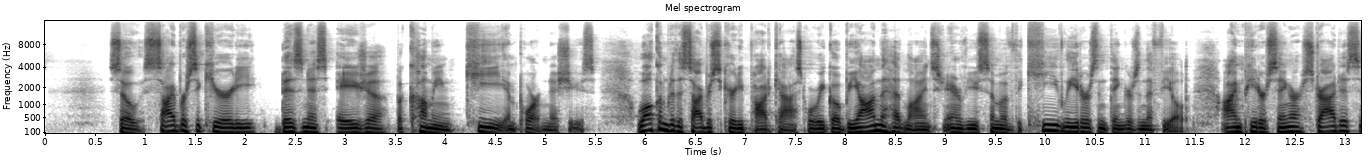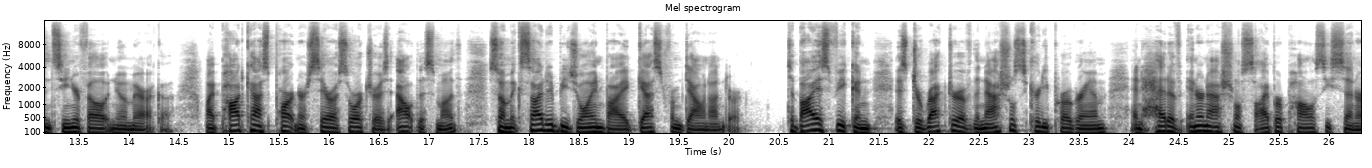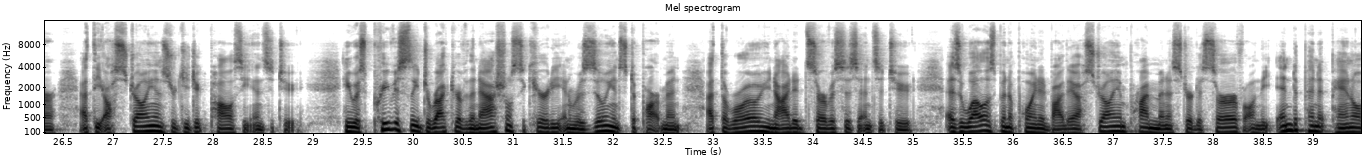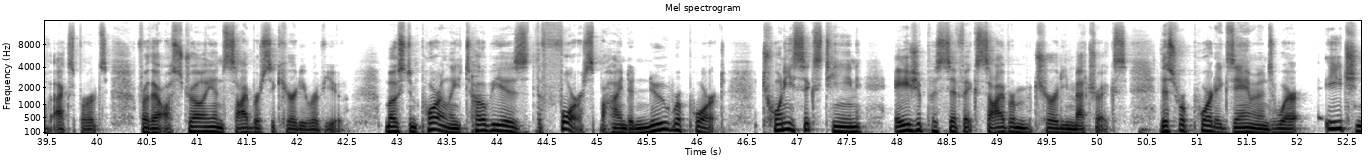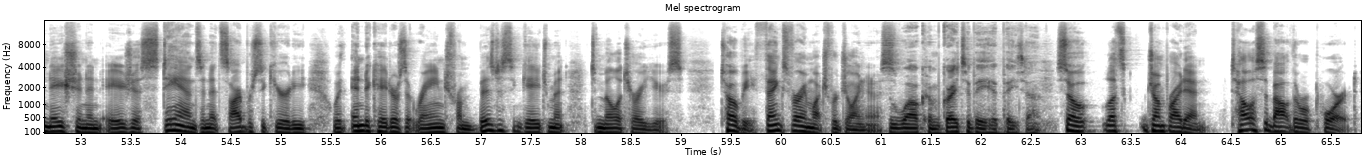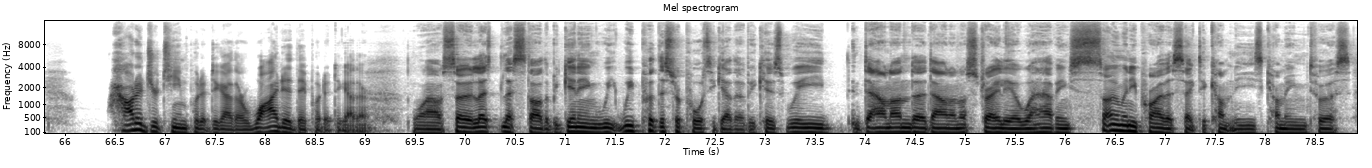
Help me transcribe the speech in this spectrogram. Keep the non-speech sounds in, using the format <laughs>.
So, cybersecurity, business, Asia becoming key important issues. Welcome to the Cybersecurity Podcast, where we go beyond the headlines to interview some of the key leaders and thinkers in the field. I'm Peter Singer, strategist and senior fellow at New America. My podcast partner, Sarah Sorcher, is out this month, so I'm excited to be joined by a guest from Down Under. Tobias Feakin is director of the National Security Program and head of International Cyber Policy Center at the Australian Strategic Policy Institute. He was previously director of the National Security and Resilience Department at the Royal United Services Institute, as well as been appointed by the Australian Prime Minister to serve on the independent panel of experts for the Australian Cybersecurity Review. Most importantly, Toby is the force behind a new report, 2016 Asia Pacific Cyber Maturity Metrics. This report examines where each nation in Asia stands in its cybersecurity with indicators that range from business engagement to military use. Toby, thanks very much for joining us. You're Welcome. Great to be here, Peter. So let's jump right in. Tell us about the report. How did your team put it together? Why did they put it together? Wow. So let's let's start the beginning. We we put this report together because we down under down in Australia we're having so many private sector companies coming to us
